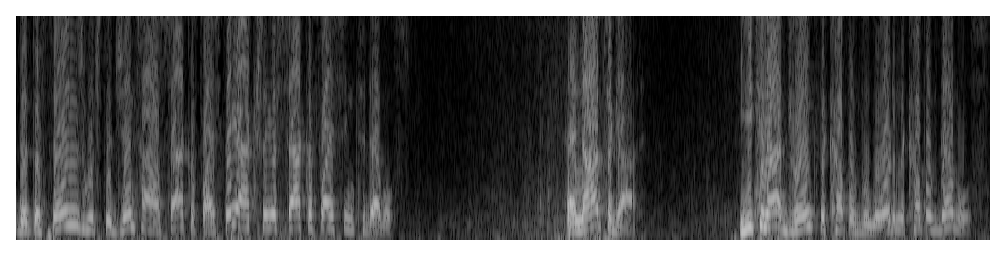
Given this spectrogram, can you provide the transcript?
that the things which the Gentiles sacrifice, they actually are sacrificing to devils and not to God. You cannot drink the cup of the Lord and the cup of devils.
